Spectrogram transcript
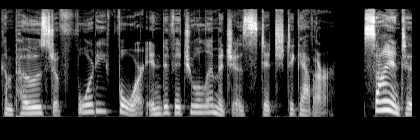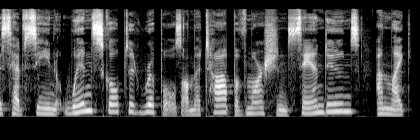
composed of 44 individual images stitched together. Scientists have seen wind sculpted ripples on the top of Martian sand dunes unlike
